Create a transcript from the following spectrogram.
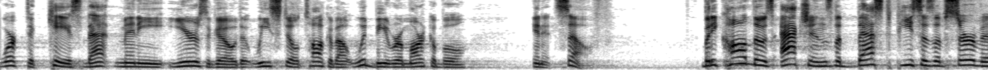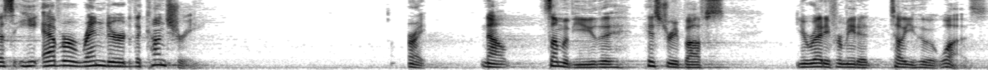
worked a case that many years ago that we still talk about would be remarkable in itself. But he called those actions the best pieces of service he ever rendered the country. All right, now, some of you, the history buffs, you're ready for me to tell you who it was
